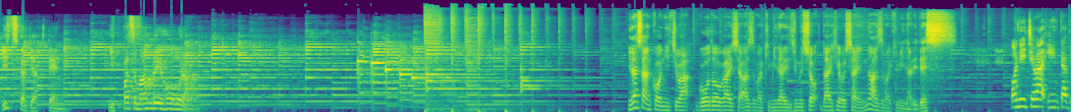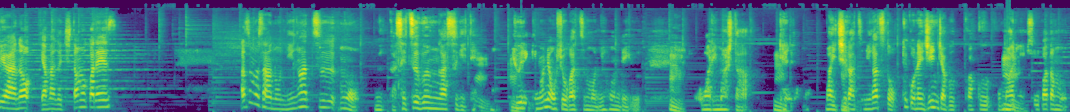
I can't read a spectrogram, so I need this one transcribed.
いつか逆転。一発満塁ホームラン。皆さんこんにちは。合同会社東きみなり事務所代表社員の東きみなりです。こんにちは、インタビュアーの山口智子です。東さん、あの、2月、もう3日、節分が過ぎて、旧暦のね、お正月も日本でいう、うん。終わりましたうんけれども、まあ1月、2月と結構ね、神社仏閣お参りする方も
